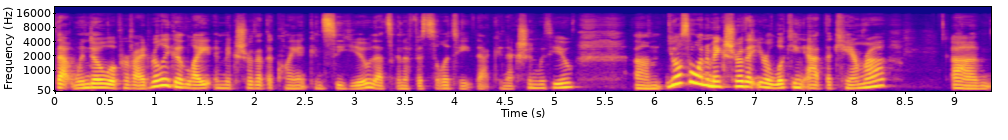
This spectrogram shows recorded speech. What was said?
that window will provide really good light and make sure that the client can see you. That's going to facilitate that connection with you. Um, you also want to make sure that you're looking at the camera. Um,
